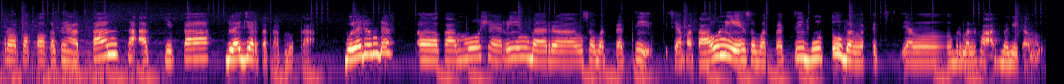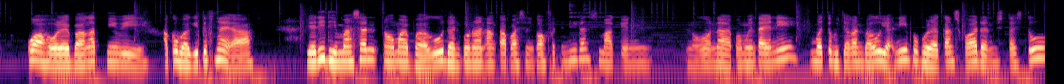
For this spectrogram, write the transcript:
protokol kesehatan saat kita belajar tatap muka. Boleh dong, Dev, uh, kamu sharing bareng Sobat Pepsi. Siapa tahu nih, Sobat Pepsi butuh banget tips yang bermanfaat bagi kamu. Wah, boleh banget nih, Wi. Aku bagi tipsnya ya. Jadi di masa normal baru dan penurunan angka pasien COVID ini kan semakin Nah, pemerintah ini membuat kebijakan baru yakni memperbolehkan sekolah dan universitas itu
